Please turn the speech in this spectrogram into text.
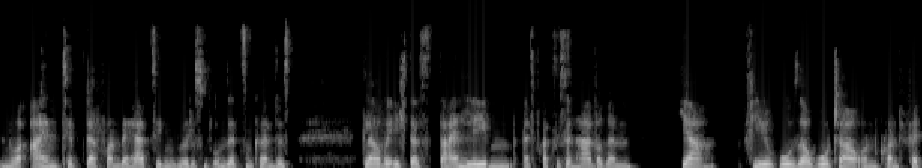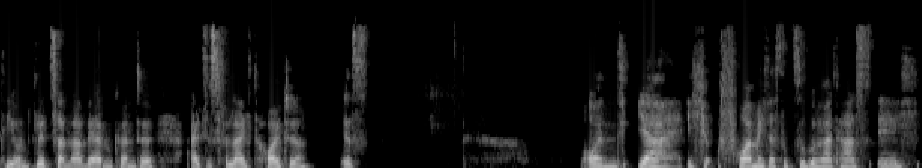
nur einen Tipp davon beherzigen würdest und umsetzen könntest, glaube ich, dass dein Leben als Praxisinhaberin ja viel rosaroter und Konfetti und glitzernder werden könnte, als es vielleicht heute ist. Und ja, ich freue mich, dass du zugehört hast. Ich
